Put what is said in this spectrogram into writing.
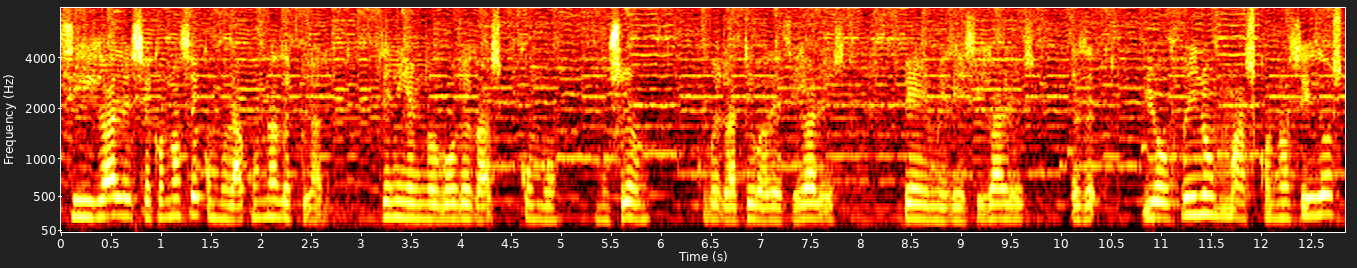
Cigales se conoce como la cuna de Claret, teniendo bodegas como Museo, Cooperativa de Cigales, PM de Cigales, Los vinos más conocidos,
